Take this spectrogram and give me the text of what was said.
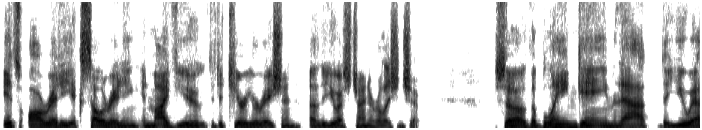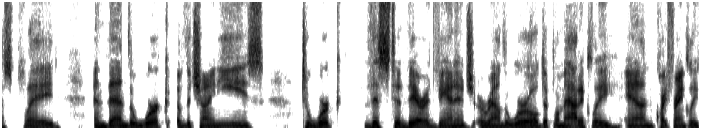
it's already accelerating, in my view, the deterioration of the US China relationship. So the blame game that the US played, and then the work of the Chinese to work this to their advantage around the world diplomatically and quite frankly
